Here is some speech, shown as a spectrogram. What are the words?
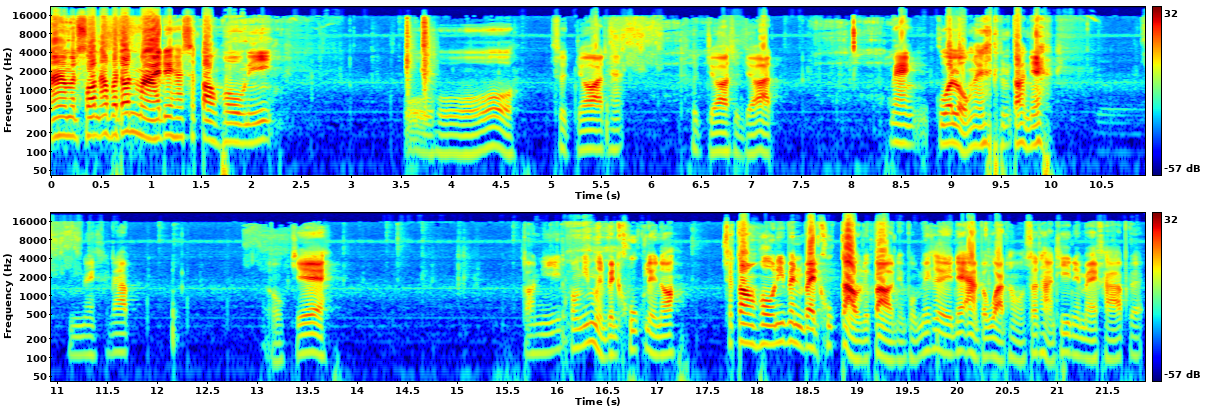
อ่ามันซ้อนอัลบาดอนไม้ด้วยฮะสตองโฮนี้โอ้โหสุดยอดฮะ สุดยอดสุดยอด แม่งกลัวหลงไงตอนเนี้ย นะครับ โอเค ตอนนี้ตรงนี้เหมือนเป็นคุกเลยเนาะสตองโฮนี่เป็นเป็นคุกเก่าหรือเปล่าเนี่ยผมไม่เคยได้อ่านประวัติของสถานที่ในไมครับด้วย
